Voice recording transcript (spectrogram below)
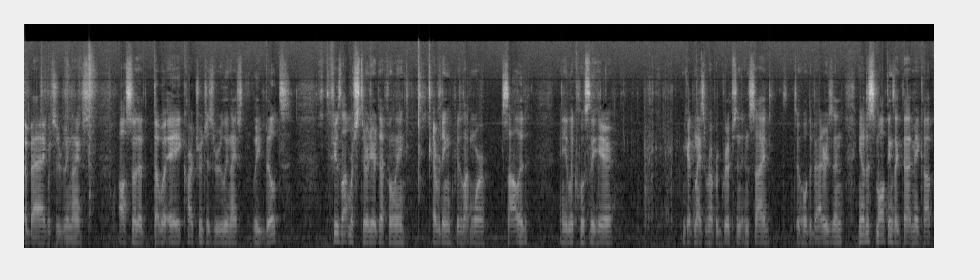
a bag, which is really nice. Also, the double A cartridge is really nicely built. It feels a lot more sturdier, definitely. Everything feels a lot more solid. And you look closely here, you get nice rubber grips in inside to hold the batteries in. You know, just small things like that make up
